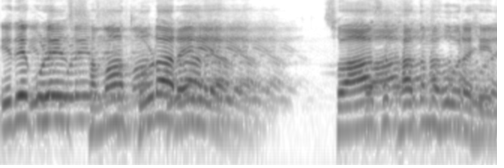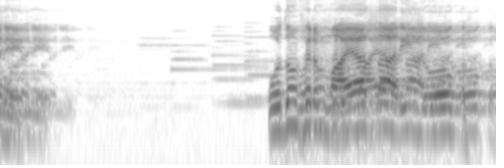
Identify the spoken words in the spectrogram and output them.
ਇਹਦੇ ਕੋਲੇ ਸਮਾਂ ਥੋੜਾ ਰਹਿ ਗਿਆ। ਸਵਾਸ ਖਤਮ ਹੋ ਰਹੇ ਨੇ। ਉਦੋਂ ਫਿਰ ਮਾਇਆ ਧਾਰੀ ਲੋਕ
